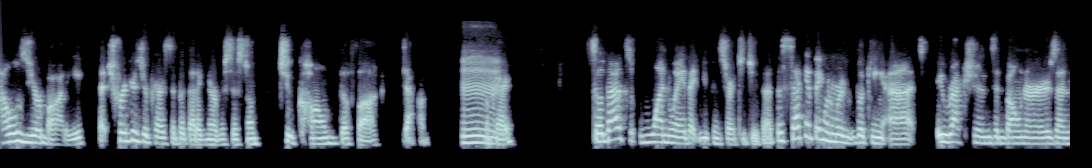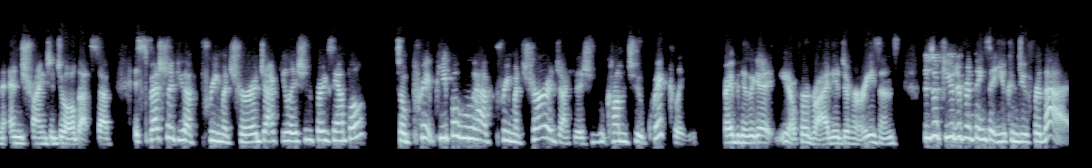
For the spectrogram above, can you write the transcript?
tells your body, that triggers your parasympathetic nervous system to calm the fuck down. Mm. Okay. So that's one way that you can start to do that. The second thing when we're looking at erections and boners and, and trying to do all that stuff, especially if you have premature ejaculation, for example. So pre- people who have premature ejaculation who come too quickly, right? Because they get, you know, for a variety of different reasons, there's a few different things that you can do for that.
